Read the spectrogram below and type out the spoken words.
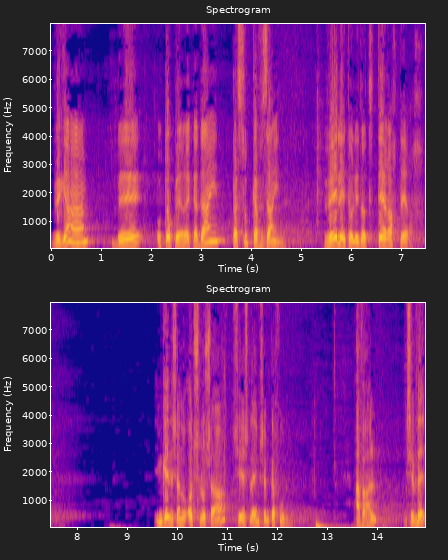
וגם באותו פרק עדיין פסוק כ"ז, ואלה תולדות תרח תרח. אם כן יש לנו עוד שלושה שיש להם שם כפול. אבל יש הבדל,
